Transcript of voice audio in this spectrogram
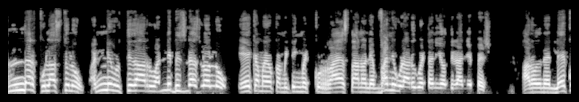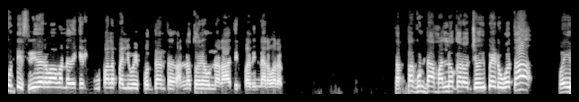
అందరు కులస్తులు అన్ని వృత్తిదారులు అన్ని బిజినెస్ లోళ్ళు ఏకమై ఒక మీటింగ్ పెట్టుకుని రాజస్థాన్ అని ఎవరిని కూడా అడుగు పెట్టని వద్దు అని చెప్పేసి. ఆ రోజు నేను లేకుంటే శ్రీధర్ బాబు అన్న దగ్గరికి భూపాలపల్లి పోయి పొద్దంత అన్నతోనే ఉన్న రాత్రి పదిన్నర వరకు. తప్పకుండా మళ్ళీ ఒక రోజు జోగిపేట పోతా పోయి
